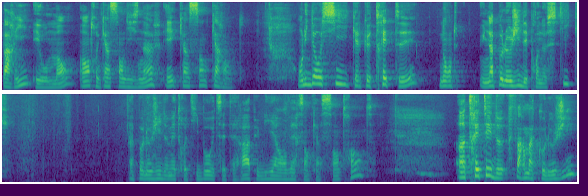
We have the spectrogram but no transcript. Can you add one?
Paris et au Mans entre 1519 et 1540. On lui doit aussi quelques traités, dont une apologie des pronostics, apologie de Maître Thibault, etc., publiée à Anvers en 1530, un traité de pharmacologie,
